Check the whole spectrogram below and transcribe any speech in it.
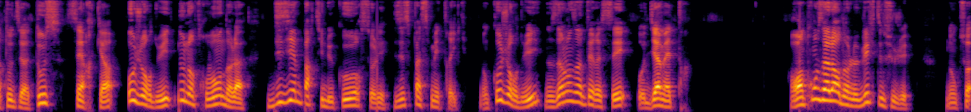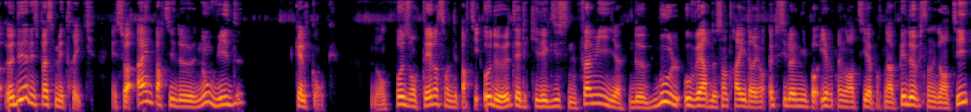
à toutes et à tous, c'est RK. Aujourd'hui, nous nous retrouvons dans la dixième partie du cours sur les espaces métriques. Donc aujourd'hui, nous allons nous intéresser au diamètre. Rentrons alors dans le vif du sujet. Donc soit ED un espace métrique, et soit A une partie de non vide quelconque. Donc posons T l'ensemble des parties O de E tel qu'il existe une famille de boules ouvertes de centrales de rayon epsilon i pour I appartenant I appartenant à P2 epsilon grand I,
